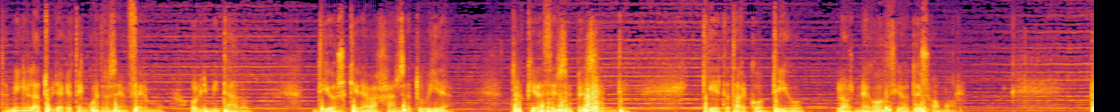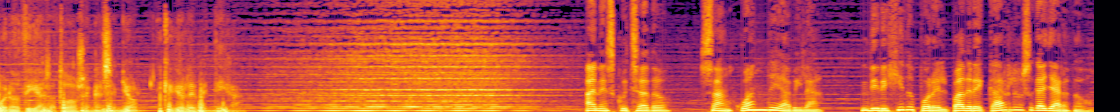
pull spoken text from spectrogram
también en la tuya que te encuentras enfermo o limitado. Dios quiere bajarse a tu vida Dios quiere hacerse presente, quiere tratar contigo los negocios de su amor. Buenos días a todos en el Señor y que Dios les bendiga. Han escuchado San Juan de Ávila, dirigido por el Padre Carlos Gallardo.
